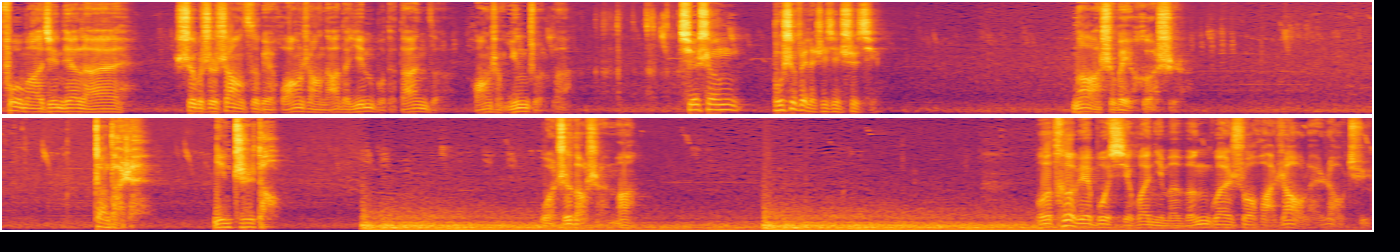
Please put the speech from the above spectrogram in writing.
驸马今天来，是不是上次给皇上拿的阴补的单子，皇上应准了？学生不是为了这件事情。那是为何事？张大人，您知道？我知道什么？我特别不喜欢你们文官说话绕来绕去，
